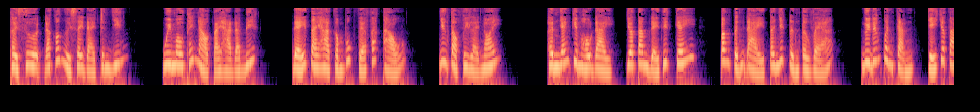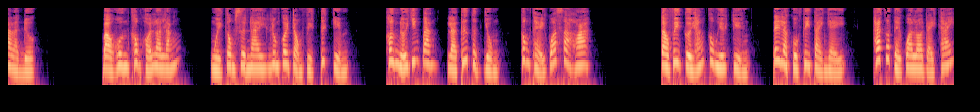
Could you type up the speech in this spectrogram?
Thời xưa đã có người xây đài trên giếng, quy mô thế nào tại hạ đã biết, để tại hạ cầm bút vẽ phát thảo. Nhưng Tào Phi lại nói, hình dáng kim hậu đài do tam đệ thiết kế, băng tỉnh đại ta nhất định tự vẽ, người đứng bên cạnh chỉ cho ta là được. Bào Huân không khỏi lo lắng, ngụy công xưa nay luôn coi trọng việc tiết kiệm. Hơn nữa giếng băng là thứ thực dụng, không thể quá xa hoa. Tào Phi cười hắn không hiểu chuyện, đây là cuộc thi tài nghệ, hát có thể qua lo đại khái.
